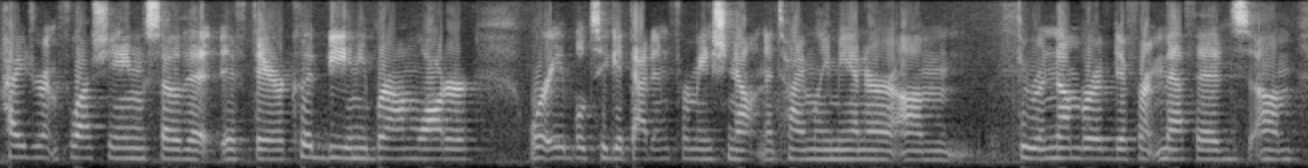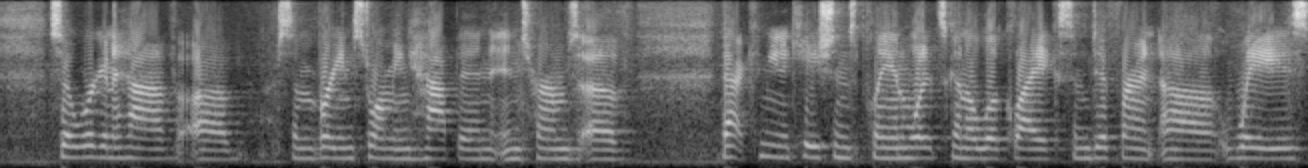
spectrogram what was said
hydrant flushing, so that if there could be any brown water, we're able to get that information out in a timely manner um, through a number of different methods. Um, So we're going to have uh, some brainstorming happen in terms of that communications plan, what it's going to look like, some different uh, ways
